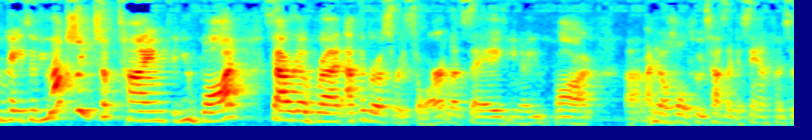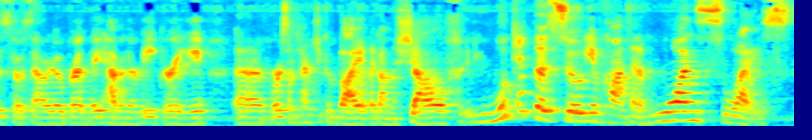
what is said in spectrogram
Okay, so if you actually took time, if you bought sourdough bread at the grocery store, let's say, you know, you bought um, I know Whole Foods has like a San Francisco sourdough bread they have in their bakery, uh, or sometimes you can buy it like on the shelf. If you look at the sodium content of one slice,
